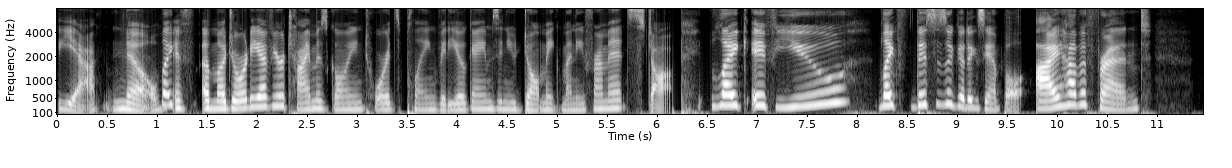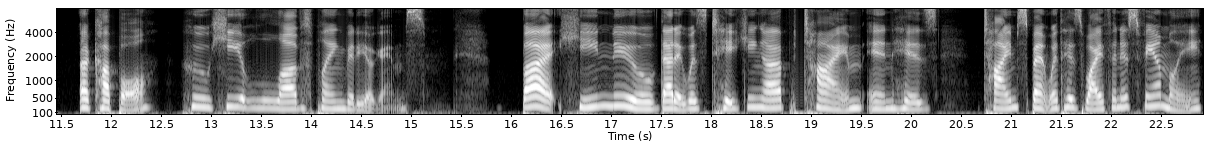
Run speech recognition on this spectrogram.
yeah, no. Like- if a majority of your time is going towards playing video games and you don't make money from it, stop. like if you like this is a good example. I have a friend a couple who he loves playing video games. But he knew that it was taking up time in his time spent with his wife and his family.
